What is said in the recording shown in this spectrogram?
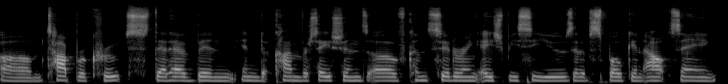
um, top recruits that have been in the conversations of considering HBCUs that have spoken out saying,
